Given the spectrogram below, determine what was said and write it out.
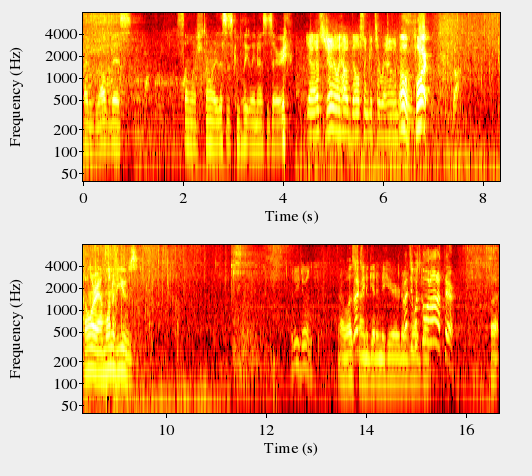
I love this so much. Don't worry, this is completely necessary. Yeah, that's generally how Delsin gets around. Oh fuck! Don't worry, I'm one of yous. What are you doing? I was Reggie. trying to get into here to Reggie, what's avoid going that. on up there? But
